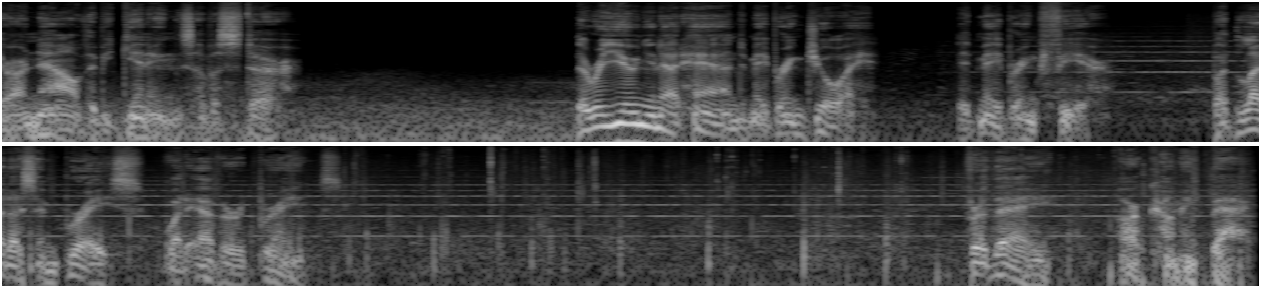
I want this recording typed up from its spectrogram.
there are now the beginnings of a stir. The reunion at hand may bring joy, it may bring fear, but let us embrace whatever it brings. For they are coming back.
